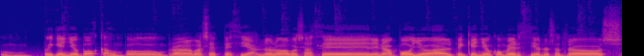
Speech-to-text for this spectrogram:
un pequeño podcast, un, un programa más especial, ¿no? Lo vamos a hacer en apoyo al pequeño comercio. Nosotros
